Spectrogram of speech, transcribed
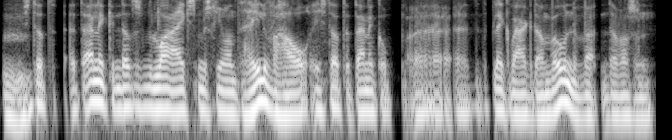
Mhm. Dus dat uiteindelijk, en dat is het belangrijkste misschien, want het hele verhaal is dat uiteindelijk op eh, eh, de plek waar ik dan woonde, wa- daar was een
